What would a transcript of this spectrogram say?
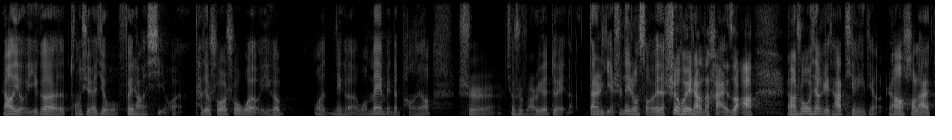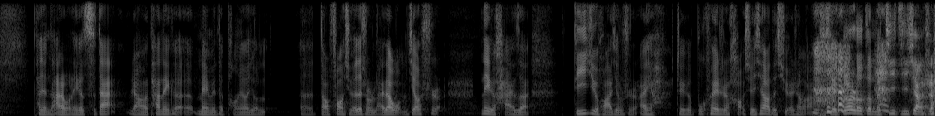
然后有一个同学就非常喜欢，他就说说我有一个我那个我妹妹的朋友是就是玩乐队的，但是也是那种所谓的社会上的孩子啊。然后说我想给他听一听，然后后来他就拿着我那个磁带，然后他那个妹妹的朋友就呃到放学的时候来到我们教室，那个孩子第一句话就是哎呀。这个不愧是好学校的学生啊，写歌都这么积极向上。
